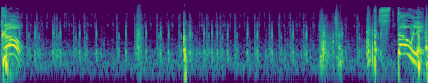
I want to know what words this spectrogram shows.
Go! Stole it.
